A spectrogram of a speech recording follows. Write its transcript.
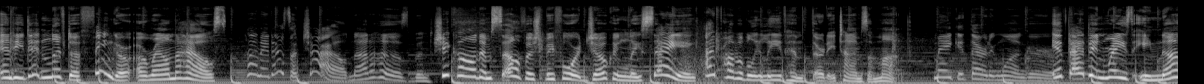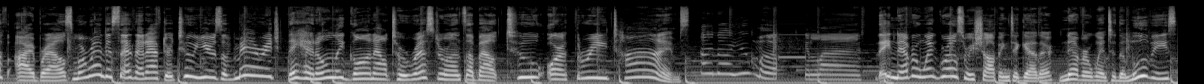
and he didn't lift a finger around the house. Honey, that's a child, not a husband. She called him selfish before jokingly saying, I probably leave him 30 times a month. Make it 31, girl. If that didn't raise enough eyebrows, Miranda said that after two years of marriage, they had only gone out to restaurants about two or three times. I know you motherfucking lying. They never went grocery shopping together, never went to the movies,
